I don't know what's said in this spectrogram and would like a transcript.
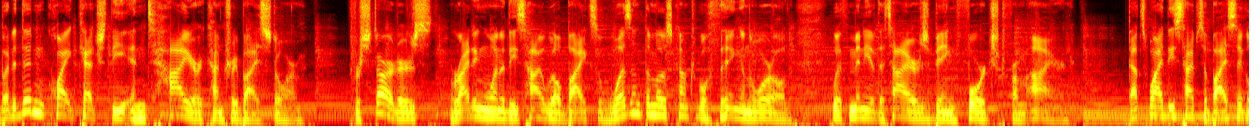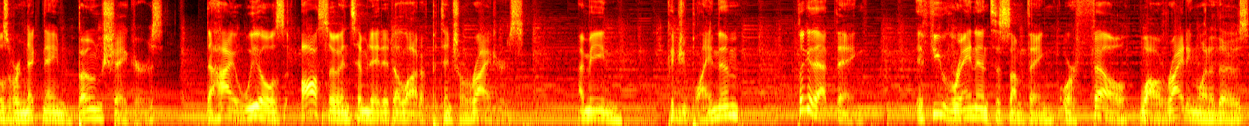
But it didn't quite catch the entire country by storm. For starters, riding one of these high wheel bikes wasn't the most comfortable thing in the world, with many of the tires being forged from iron. That's why these types of bicycles were nicknamed bone shakers. The high wheels also intimidated a lot of potential riders. I mean, could you blame them? Look at that thing. If you ran into something or fell while riding one of those,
